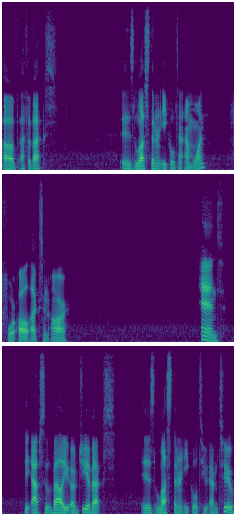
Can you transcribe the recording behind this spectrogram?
of f of x is less than or equal to m1 for all x in R, and the absolute value of g of x is less than or equal to m2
